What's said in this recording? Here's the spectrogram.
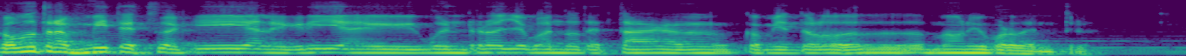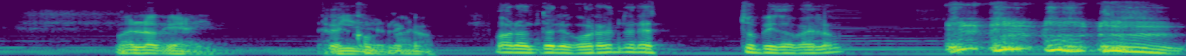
¿Cómo transmites tú aquí alegría y buen rollo cuando te estás comiendo los demonios por dentro? Pues lo que hay. Es complicado. Bueno, Antonio, corriendo un estúpido velo.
